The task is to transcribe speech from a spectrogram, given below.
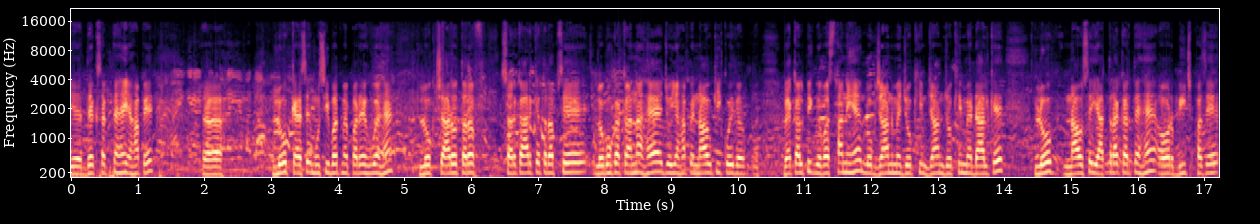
ये देख सकते हैं यहाँ पे आ, लोग कैसे मुसीबत में पड़े हुए हैं। लोग चारों तरफ़ सरकार के तरफ़ से लोगों का कहना है जो यहाँ पे नाव की कोई वैकल्पिक व्यवस्था नहीं है। लोग जान में जोखिम जान जोखिम में डाल के लोग नाव से यात्रा करते हैं और बीच फंसे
